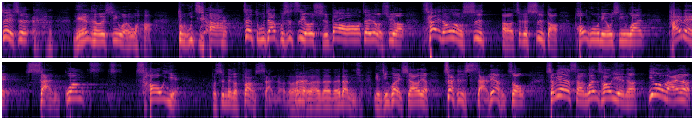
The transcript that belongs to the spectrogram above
这也是 联合新闻网独家。这独家不是自由时报哦，这很有趣哦。蔡总统是。呃，这个视导澎湖牛心湾，台北闪光超眼，不是那个放闪了，对吧？那那让你眼睛快瞎掉，正闪亮中。什么样的闪光超眼呢？又来了。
